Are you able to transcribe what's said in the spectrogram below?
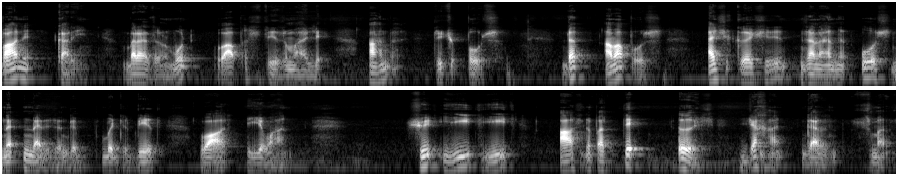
پانہٕ کَرٕنۍ؟ برادرن ووٚن واپس تیز مالہِ اہن تہِ چھُ پوٚز۔ دپ اما پوٚز؟ اَسہِ کٲشرٮ۪ن زنانن اوس نہٕ نرِ زنٛگہٕ ؤٹِتھ بِہِتھ وار یِوان شُرۍ ییٖتۍ ییٖتۍ آسنہٕ پتہٕ تہِ ٲسۍ جکھان گرس منٛز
